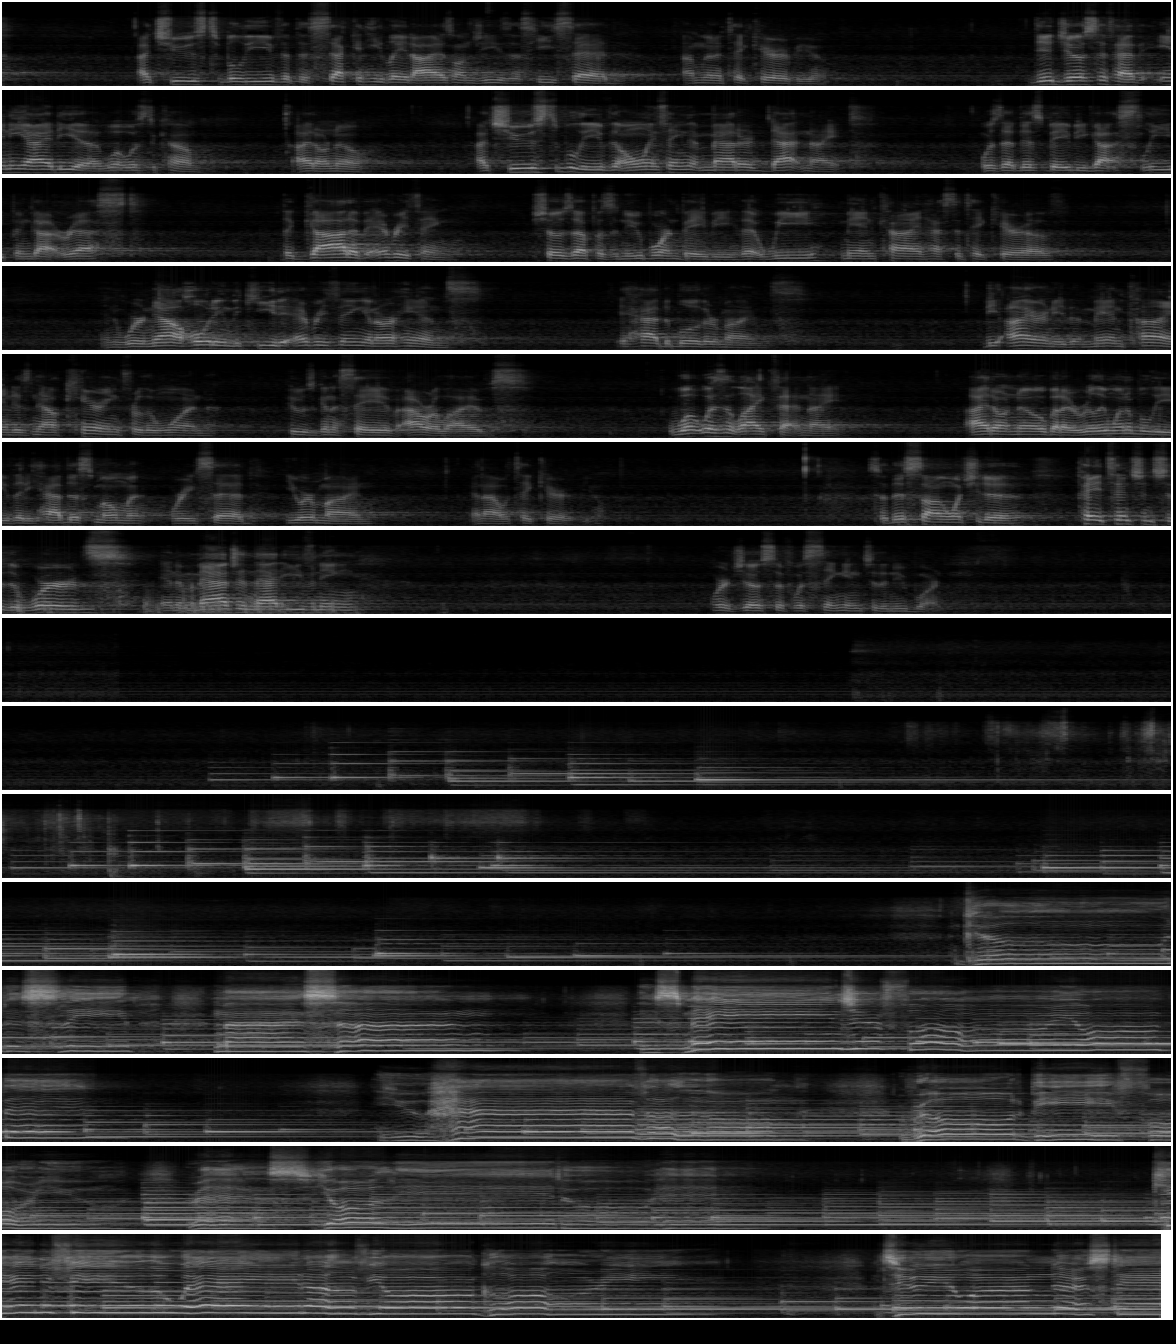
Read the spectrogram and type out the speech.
I choose to believe that the second he laid eyes on Jesus, he said, I'm going to take care of you. Did Joseph have any idea of what was to come? I don't know. I choose to believe the only thing that mattered that night was that this baby got sleep and got rest. The God of everything shows up as a newborn baby that we, mankind, has to take care of. And we're now holding the key to everything in our hands. It had to blow their minds. The irony that mankind is now caring for the one who is going to save our lives. What was it like that night? I don't know, but I really want to believe that he had this moment where he said, You are mine, and I will take care of you. So, this song, I want you to pay attention to the words and imagine that evening where Joseph was singing to the newborn. Son, this manger for your bed. You have a long road before you. Rest your little head. Can you feel the weight of your glory? Do you understand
